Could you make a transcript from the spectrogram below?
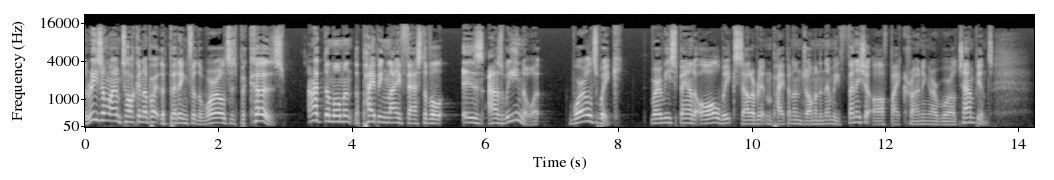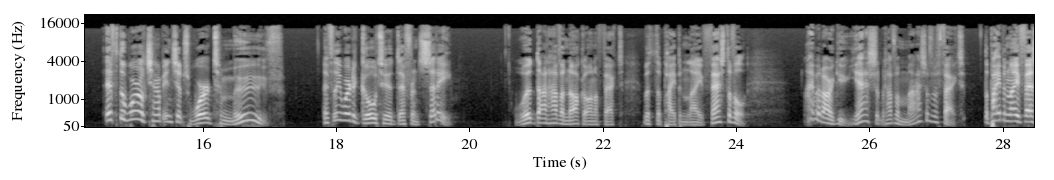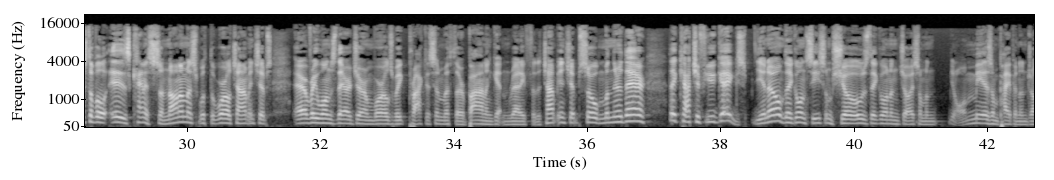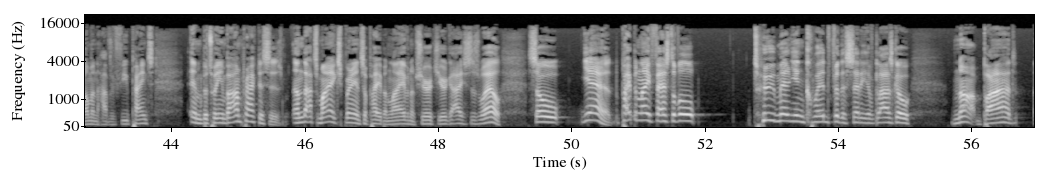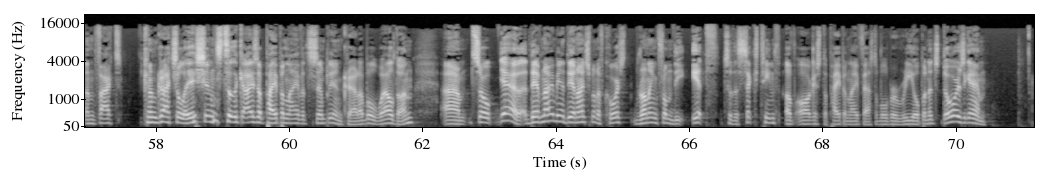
the reason why I'm talking about the bidding for the Worlds is because at the moment, the Piping Live Festival is, as we know it, Worlds Week, where we spend all week celebrating piping and drumming and then we finish it off by crowning our world champions. If the World Championships were to move, if they were to go to a different city, would that have a knock on effect with the Piping Live Festival? I would argue yes, it would have a massive effect. The Piping Live Festival is kind of synonymous with the World Championships. Everyone's there during Worlds Week practicing with their band and getting ready for the championship. So when they're there, they catch a few gigs. You know, they go and see some shows, they go and enjoy some, you know, amazing piping and drumming, have a few pints in between band practices. And that's my experience of Piping Live, and I'm sure it's your guys as well. So yeah, the Piping Live Festival, two million quid for the city of Glasgow. Not bad. In fact, congratulations to the guys at Piping Live. It's simply incredible. Well done. Um, so, yeah, they've now made the announcement, of course, running from the 8th to the 16th of August, the Piping Live Festival will reopen its doors again.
